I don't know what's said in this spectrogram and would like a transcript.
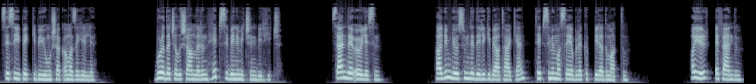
sesi ipek gibi yumuşak ama zehirli. Burada çalışanların hepsi benim için bir hiç. Sen de öylesin. Kalbim göğsümde deli gibi atarken, tepsimi masaya bırakıp bir adım attım. Hayır, efendim.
